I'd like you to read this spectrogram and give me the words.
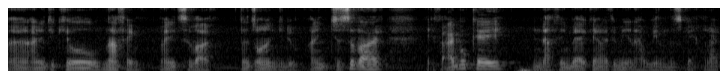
Uh, I need to kill nothing. I need to survive. That's all I need to do. I need to survive. If I'm okay, nothing bad can happen to me, and I win this game, right?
